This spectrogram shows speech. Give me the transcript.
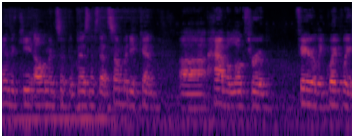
and the key elements of the business that somebody can uh, have a look through fairly quickly.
